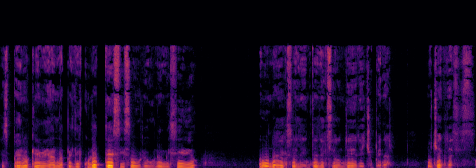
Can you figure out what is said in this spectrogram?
espero que vean la película Tesis sobre un homicidio, una excelente lección de derecho penal. Muchas gracias.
